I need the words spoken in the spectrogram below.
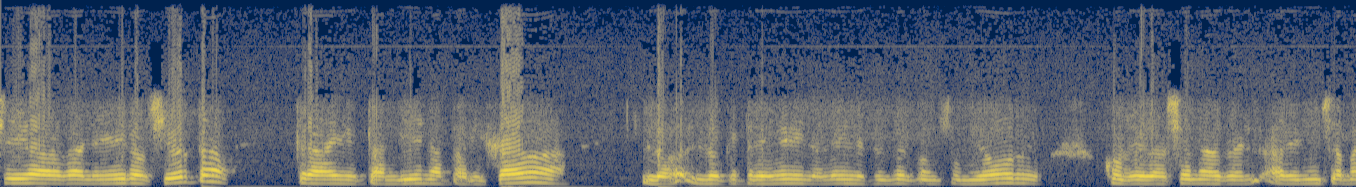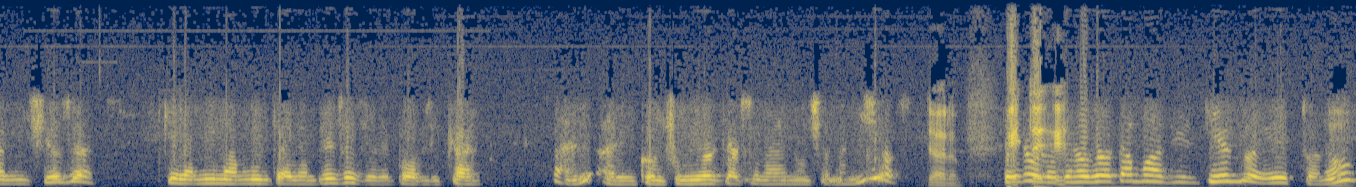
sea valedera o cierta trae también aparejada lo, lo que prevé la ley de defensa del consumidor con relación a, a denuncia maliciosa, que la misma multa de la empresa se le puede aplicar al, consumidor que hace una denuncia maliciosa. Claro. Pero este lo que nosotros estamos advirtiendo es esto, ¿no?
